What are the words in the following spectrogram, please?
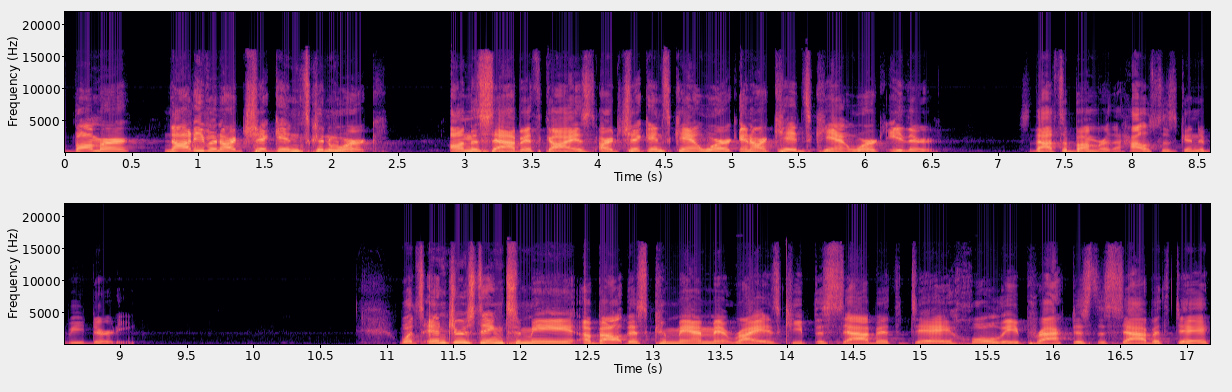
bummer, not even our chickens can work on the Sabbath, guys. Our chickens can't work and our kids can't work either. So that's a bummer. The house is going to be dirty. What's interesting to me about this commandment, right, is keep the Sabbath day holy, practice the Sabbath day,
